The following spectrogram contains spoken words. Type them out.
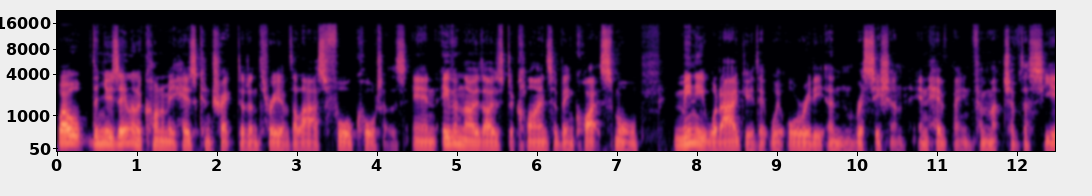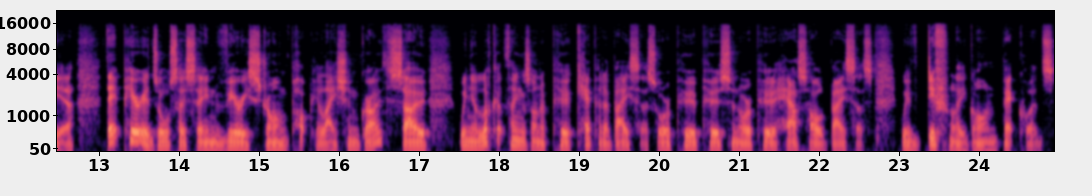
Well, the New Zealand economy has contracted in three of the last four quarters. And even though those declines have been quite small, many would argue that we're already in recession and have been for much of this year. That period's also seen very strong population growth. So when you look at things on a per capita basis or a per person or a per household basis, we've definitely gone backwards.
